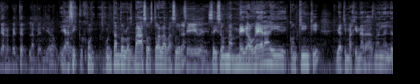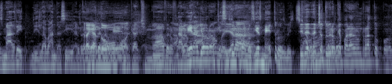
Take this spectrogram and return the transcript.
de repente la prendieron. Y así jun- juntando los vasos, toda la basura. Sí, güey. Se hizo una mega hoguera ahí con Kinky. Ya te imaginarás, ¿no? En el desmadre y, y la banda así alrededor. Tragando de la humo acá chingón. No, pero No, la pero hoguera yo creo que sí llegaba era- a los 10 metros, güey. Sí, de- hecho tuvieron que parar un rato por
